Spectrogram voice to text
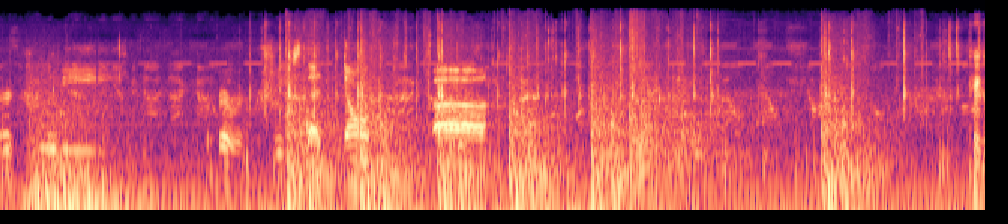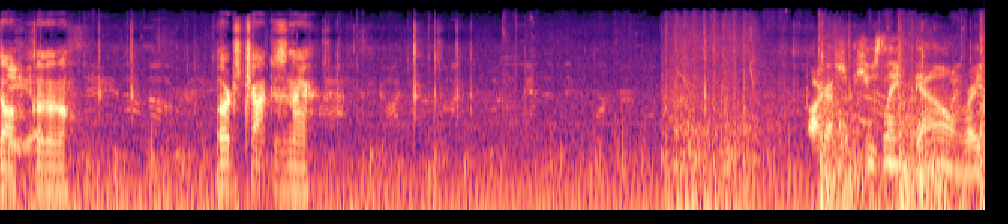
Recruiting. For recruits that don't. Uh. Okay, go, There go, go, go. Lord Chalk is in there. Oh, I got you. He was laying down right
